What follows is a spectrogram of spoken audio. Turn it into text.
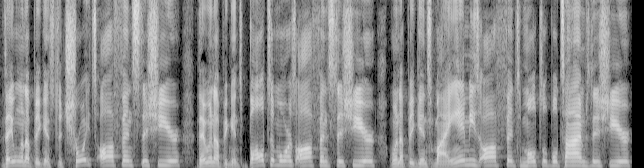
They went up against Detroit's offense this year. They went up against Baltimore's offense this year. Went up against Miami's offense multiple times this year.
